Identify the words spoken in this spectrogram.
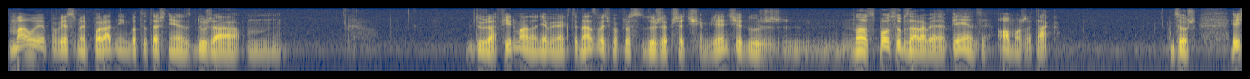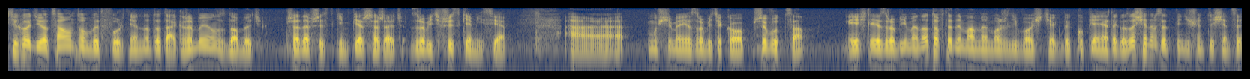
mały, powiedzmy, poradnik, bo to też nie jest duża, mm, duża firma, no nie wiem jak to nazwać, po prostu duże przedsięwzięcie, duży, no sposób zarabiania pieniędzy. O, może tak. Cóż, jeśli chodzi o całą tą wytwórnię, no to tak, żeby ją zdobyć, przede wszystkim pierwsza rzecz, zrobić wszystkie misje. E, musimy je zrobić jako przywódca. Jeśli je zrobimy, no to wtedy mamy możliwość jakby kupienia tego za 750 tysięcy.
